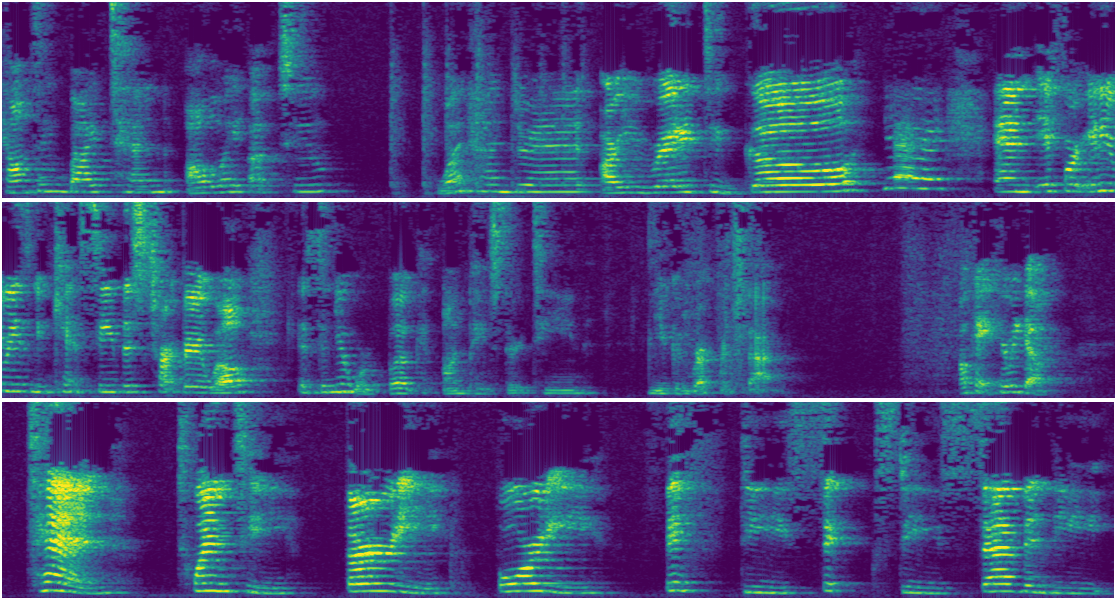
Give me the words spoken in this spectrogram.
counting by 10 all the way up to 100. Are you ready to go? Yay! And if for any reason you can't see this chart very well, it's in your workbook on page 13. You can reference that. Okay, here we go. 10, 20, 30, 40, 50, 60, 70,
